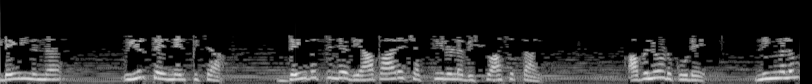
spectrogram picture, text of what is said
ഇടയിൽ നിന്ന് ഉയർത്തെഴുന്നേൽപ്പിച്ച ദൈവത്തിന്റെ വ്യാപാര ശക്തിയിലുള്ള വിശ്വാസത്താൽ അവനോടുകൂടെ നിങ്ങളും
